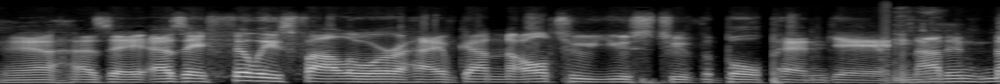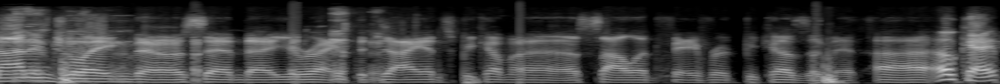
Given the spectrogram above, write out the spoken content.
Yeah, as a as a Phillies follower, I've gotten all too used to the bullpen game. Not in not enjoying those, and uh, you're right. The Giants become a, a, solid favorite because of it. Uh, okay,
